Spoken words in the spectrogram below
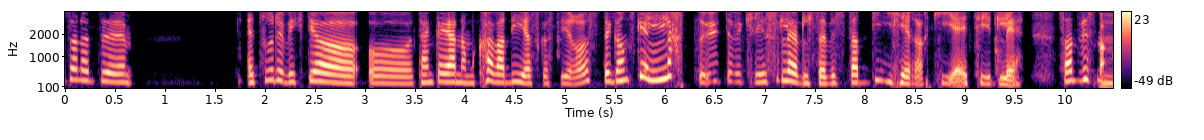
sånn at eh, jeg tror det er viktig å, å, tenke gjennom hva verdier skal styre oss. Det er ganske lett å utøve kriseledelse hvis verdihierarkiet er tydelig. Sant? Hvis vi mm.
